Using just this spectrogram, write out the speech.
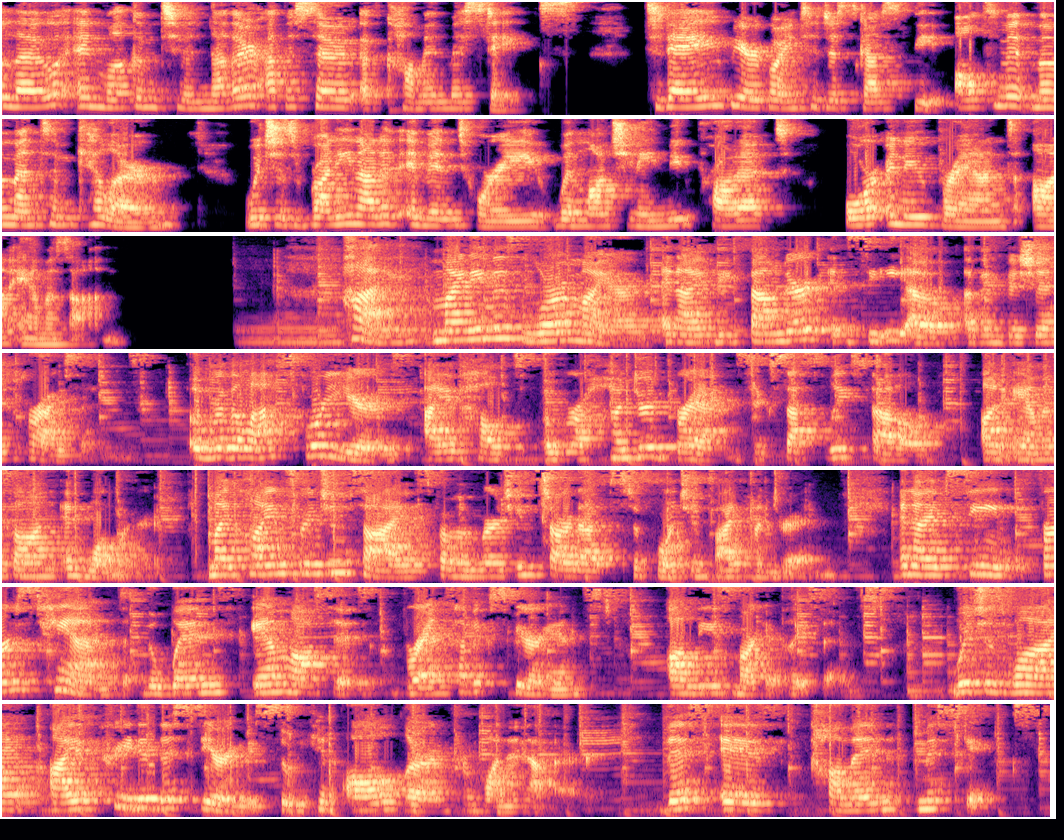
Hello, and welcome to another episode of Common Mistakes. Today, we are going to discuss the ultimate momentum killer, which is running out of inventory when launching a new product or a new brand on Amazon. Hi, my name is Laura Meyer, and I am the founder and CEO of Envision Horizons. Over the last four years, I have helped over 100 brands successfully sell on Amazon and Walmart. My clients range in size from emerging startups to Fortune 500, and I've seen firsthand the wins and losses brands have experienced on these marketplaces, which is why I have created this series so we can all learn from one another. This is Common Mistakes.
